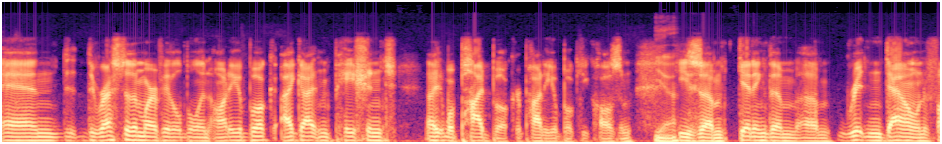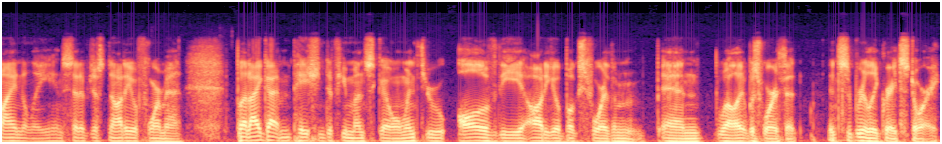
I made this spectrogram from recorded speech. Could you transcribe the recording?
and the rest of them are available in audiobook. I got impatient. Uh, well, podbook or podiobook he calls them. Yeah. He's um, getting them um, written down finally instead of just an audio format. But I got impatient a few months ago and went through all of the audiobooks for them, and well, it was worth it. It's a really great story.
